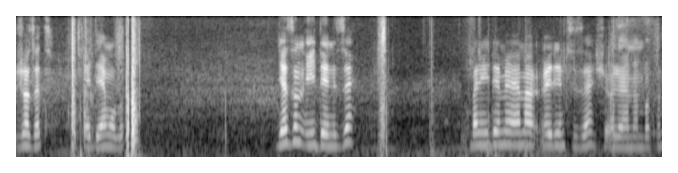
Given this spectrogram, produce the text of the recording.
Joset. Hediyem olur. Yazın ID'nizi. Ben ID'mi hemen vereyim size. Şöyle hemen bakın.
